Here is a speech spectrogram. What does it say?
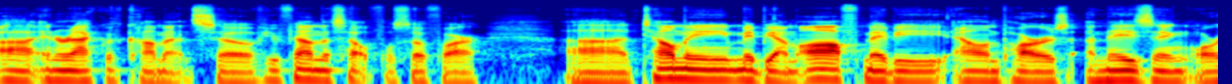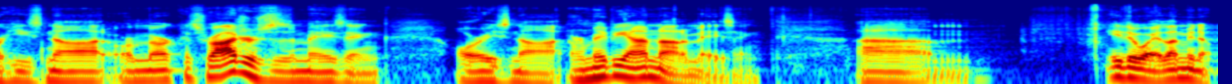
uh, interact with comments. So if you found this helpful so far, uh, tell me maybe I'm off. Maybe Alan Parr is amazing or he's not, or Marcus Rogers is amazing or he's not, or maybe I'm not amazing. Um, either way, let me know.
